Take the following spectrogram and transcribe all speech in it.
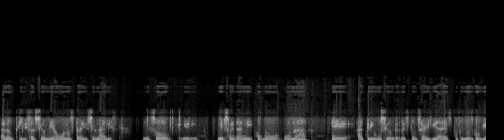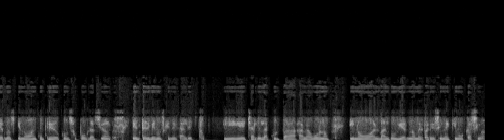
a la utilización de abonos tradicionales. Eso me suena a mí como una eh, atribución de responsabilidades por unos gobiernos que no han cumplido con su población en términos generales y echarle la culpa al abono y no al mal gobierno me parece una equivocación.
